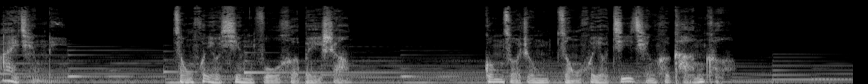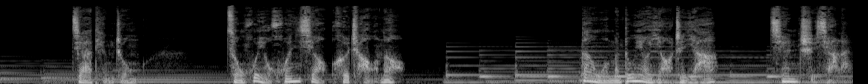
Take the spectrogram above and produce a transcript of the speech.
爱情里总会有幸福和悲伤，工作中总会有激情和坎坷，家庭中总会有欢笑和吵闹。我们都要咬着牙，坚持下来。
